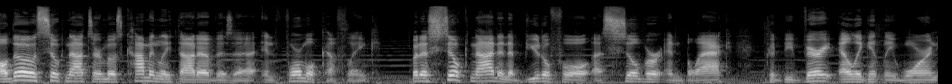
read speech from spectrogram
Although silk knots are most commonly thought of as an informal cufflink, but a silk knot in a beautiful uh, silver and black could be very elegantly worn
